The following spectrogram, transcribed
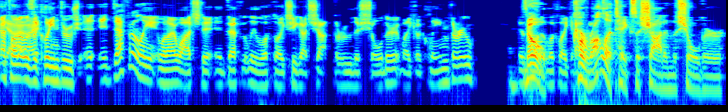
I Yeah, thought it was a I- clean through. Sh- it, it definitely, when I watched it, it definitely looked like she got shot through the shoulder, like a clean through. Is No, what it looked like. Karala takes a shot in the shoulder.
